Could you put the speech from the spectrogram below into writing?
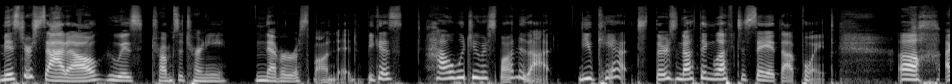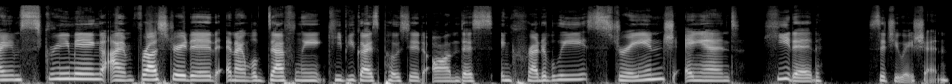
Mr. Sadow, who is Trump's attorney, never responded because how would you respond to that? You can't. There's nothing left to say at that point. Ugh, I am screaming. I'm frustrated, and I will definitely keep you guys posted on this incredibly strange and heated situation.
